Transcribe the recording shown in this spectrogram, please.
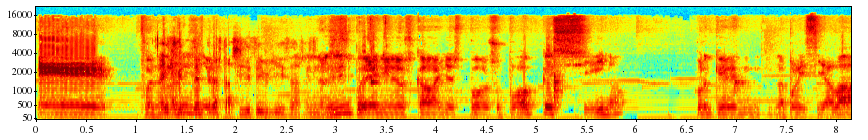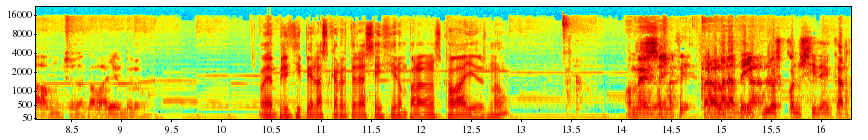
Eh, pues Hay no gente, si- pero está sin civilizar. No sé si pueden ir los caballos por. Supongo que sí, ¿no? Porque la policía va muchos a caballo, pero. Bueno, en principio las carreteras se hicieron para los caballos, ¿no? Hombre, Sí. las, hacía- claro, para las hacía- vehículos con Sidecar.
